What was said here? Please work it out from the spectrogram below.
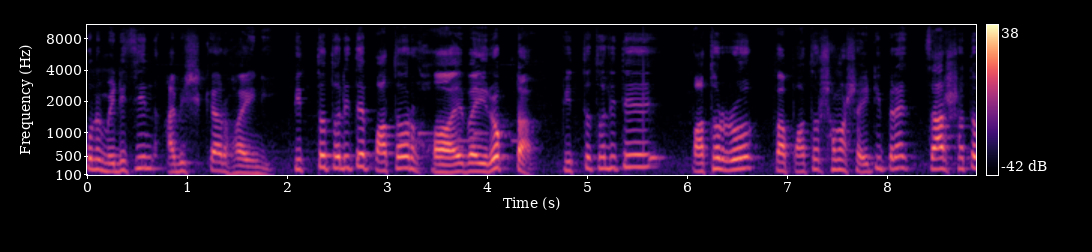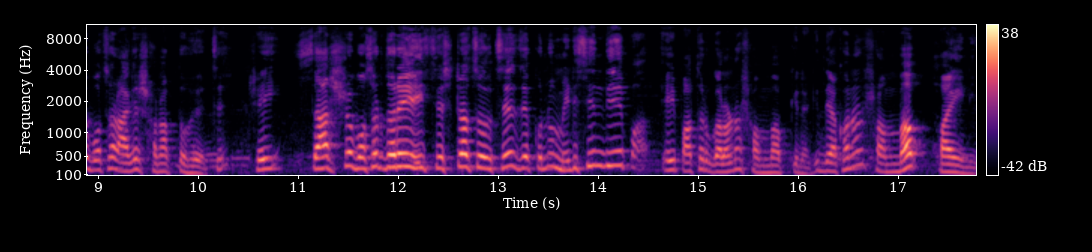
কোনো মেডিসিন আবিষ্কার হয়নি। পিত্তথলিতে পাথর হয় বা এই রোগটা, পিত্তথলিতে পাথর রোগ বা পাথর সমস্যা, এটি প্রায় চার শত বছর আগে শনাক্ত হয়েছে। সেই চারশো বছর ধরে এই চেষ্টা চলছে যে কোনো মেডিসিন দিয়ে এই পাথর গলানো সম্ভব কিনা। কিন্তু এখনও সম্ভব হয়নি।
